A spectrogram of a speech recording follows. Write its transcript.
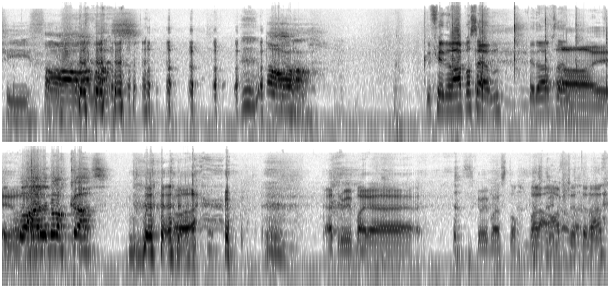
Fy faen, ass! Åh, Du finner deg på scenen. Finner deg på scenen. Oi, nå er det nok, ass! Jeg tror vi bare Skal vi bare stoppe? Bare avslutte der?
